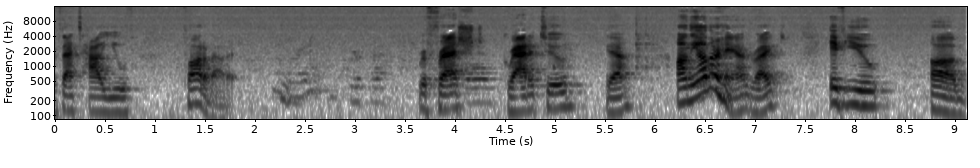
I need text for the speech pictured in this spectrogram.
if that's how you thought about it? Refreshed, gratitude, yeah. On the other hand, right, if you um,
